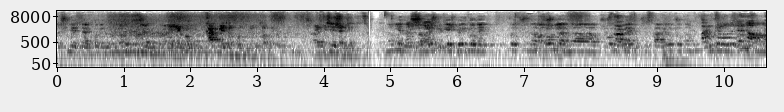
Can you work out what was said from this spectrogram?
To śmierć jak wody gruntowych. Nie wiem, bo kapie do wód to, co No nie, no to myśmy kiedyś byli tutaj to przy nas sądach na przystawie, no to tam... Bardzo, no,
